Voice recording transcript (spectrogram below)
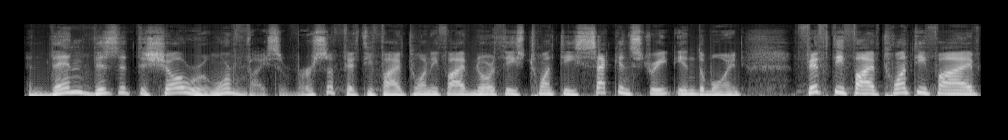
and then visit the showroom or vice versa. 5525 Northeast 22nd Street in Des Moines. 5525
